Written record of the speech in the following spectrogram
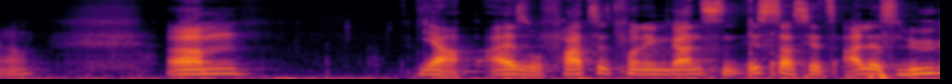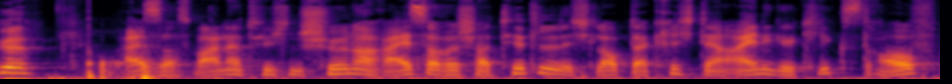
Ja, ähm, ja, also Fazit von dem Ganzen, ist das jetzt alles Lüge? Also das war natürlich ein schöner reißerischer Titel. Ich glaube, da kriegt er einige Klicks drauf.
